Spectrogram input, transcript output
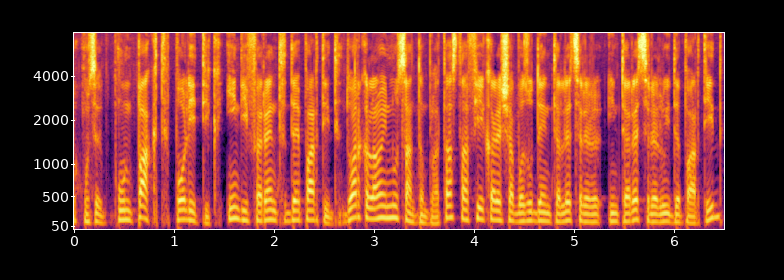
cum se, un pact politic, indiferent de partid. Doar că la noi nu s-a întâmplat asta, fiecare și-a văzut de interesele, interesele lui de partid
